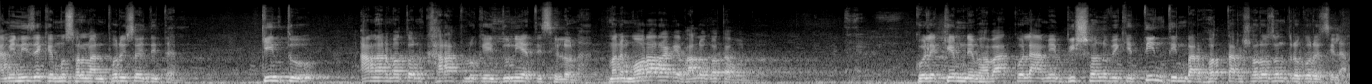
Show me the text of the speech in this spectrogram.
আমি নিজেকে মুসলমান পরিচয় দিতেন কিন্তু আমার মতন খারাপ লোক এই দুনিয়াতে ছিল না। মানে মরার আগে ভালো কথা বলব কোলে কেমনে ভাবা? কোলে আমি বিশ্বনবীকে তিন তিনবার হত্যার ষড়যন্ত্র করেছিলাম।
